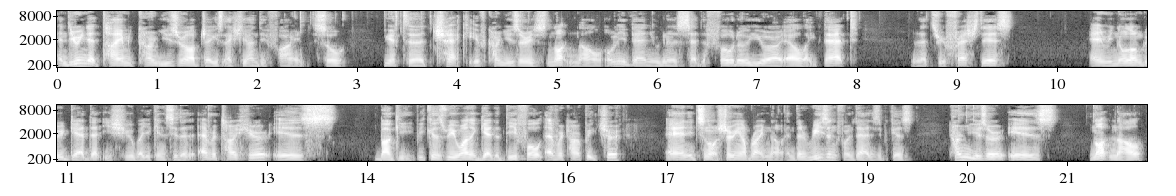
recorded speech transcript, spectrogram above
and during that time, current user object is actually undefined. So we have to check if current user is not null. Only then we're going to set the photo URL like that. Let's refresh this. And we no longer get that issue, but you can see that avatar here is buggy because we want to get the default avatar picture and it's not showing up right now. And the reason for that is because current user is not null,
